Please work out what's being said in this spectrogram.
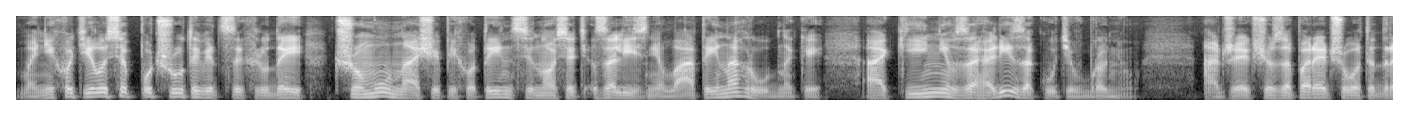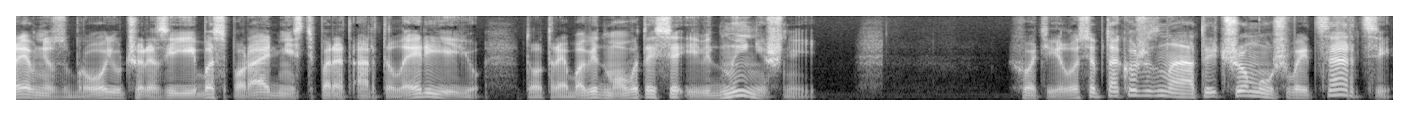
мені хотілося почути від цих людей, чому наші піхотинці носять залізні лати і нагрудники, а кінні взагалі закуті в броню. Адже якщо заперечувати древню зброю через її безпорадність перед артилерією, то треба відмовитися і від нинішньої. Хотілося б також знати, чому швейцарці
